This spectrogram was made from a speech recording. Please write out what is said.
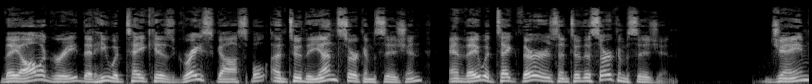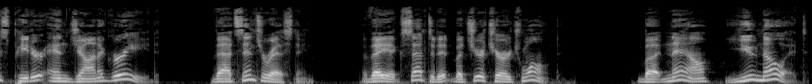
They all agreed that he would take his grace gospel unto the uncircumcision, and they would take theirs unto the circumcision. James, Peter, and John agreed. That's interesting. They accepted it, but your church won't. But now, you know it.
